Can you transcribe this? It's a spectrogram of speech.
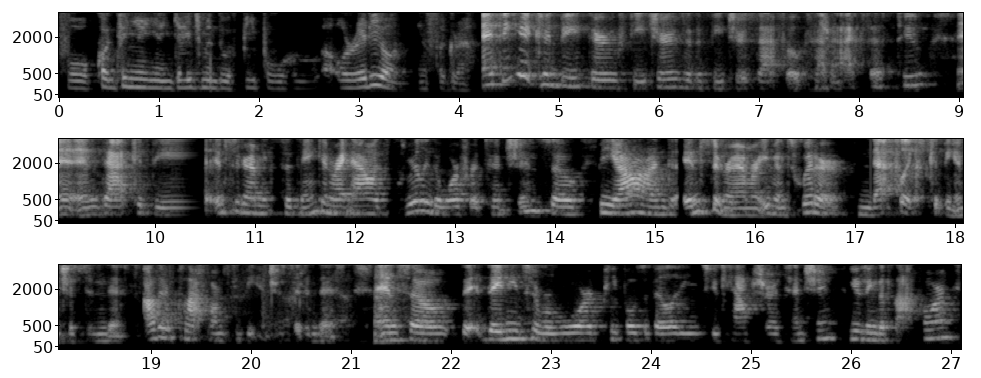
for continuing engagement with people who are already on Instagram? I think it could be through features or the features that folks have access to. And, and, that could be Instagram needs to think. And right now it's really the war for attention. So beyond Instagram or even Twitter, Netflix could be interested in this. Other platforms could be interested in this. And so they, need to reward people's ability to capture attention using the platform.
